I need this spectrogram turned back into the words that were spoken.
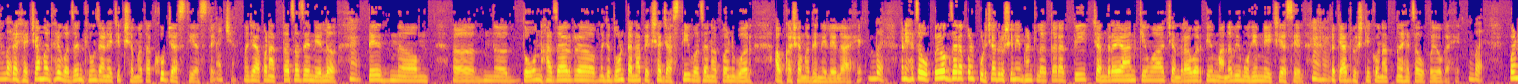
तर ह्याच्यामध्ये वजन घेऊन जाण्याची क्षमता खूप जास्ती असते. म्हणजे आपण आत्ताचं जे नेलं ते दोन हजार म्हणजे दोन टनापेक्षा जास्ती वजन आपण वर अवकाशामध्ये नेलेलं आहे. आणि ह्याचा उपयोग जर आपण पुढच्या दृष्टीने म्हटलं तर अगदी चंद्रयान किंवा चंद्रावरती मानवी मोहीम न्यायची असेल तर त्या दृष्टिकोनातनं ह्याचा उपयोग आहे. पण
